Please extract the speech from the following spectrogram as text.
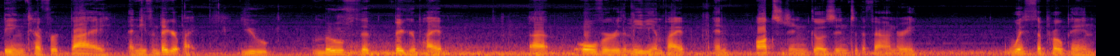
being covered by an even bigger pipe. You move the bigger pipe uh, over the medium pipe, and oxygen goes into the foundry with the propane.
